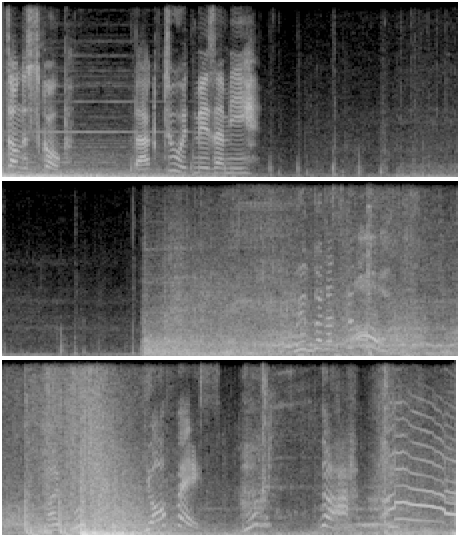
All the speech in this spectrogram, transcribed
Heads on the scope. Back to it, mes amis. We've got a scope! Oh! My boot! Your face! Huh? Ah! Ah!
